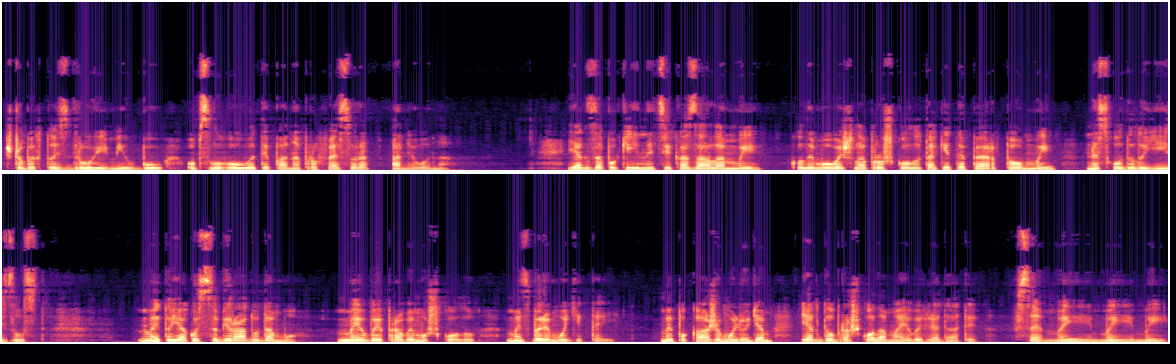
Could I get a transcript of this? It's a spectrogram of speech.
щоби хтось другий міг був обслуговувати пана професора, а не вона. Як за покійниці казала ми, коли мова йшла про школу, так і тепер то ми не сходило їй з уст. Ми то якось собі раду дамо. Ми виправимо школу, ми зберемо дітей. Ми покажемо людям, як добра школа має виглядати. Все ми, ми, ми.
